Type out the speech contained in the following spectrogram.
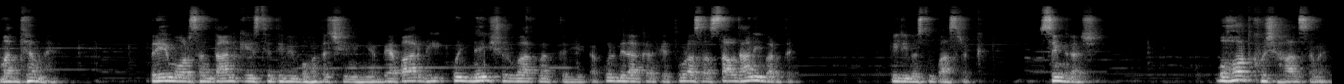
मध्यम है। प्रेम और संतान की स्थिति भी बहुत अच्छी नहीं है। व्यापार भी कोई नई शुरुआत मत करिएगा। कुल मिलाकर के थोड़ा सा सावधानी बरते। पीली वस्तु पास रखें। सिंह राशि। बहुत खुशहाल समय।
